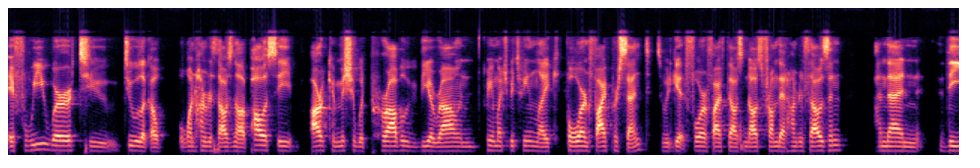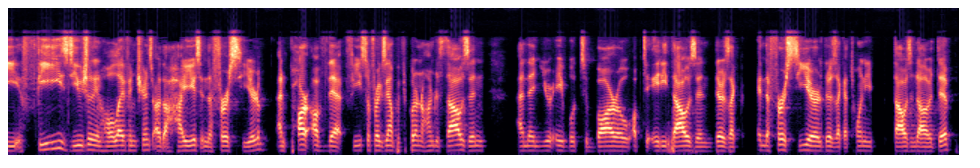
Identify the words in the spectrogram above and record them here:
If we were to do like a $100,000 policy, our commission would probably be around pretty much between like four and five percent. So we'd get four or five thousand dollars from that hundred thousand, and then the fees usually in whole life insurance are the highest in the first year, and part of that fee. So for example, if you put in a hundred thousand and then you're able to borrow up to 80,000, there's like in the first year, there's like a $20,000 dip.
